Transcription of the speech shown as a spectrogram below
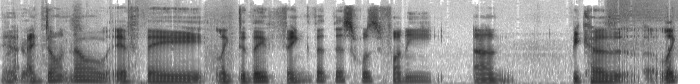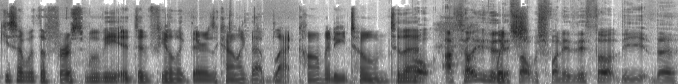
There Yeah. I don't know if they like did they think that this was funny um because like you said with the first movie it did feel like there was kind of like that black comedy tone to that. Well, I tell you who Which- they thought was funny. They thought the the,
